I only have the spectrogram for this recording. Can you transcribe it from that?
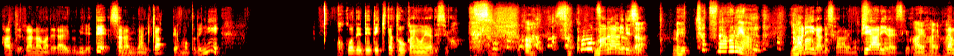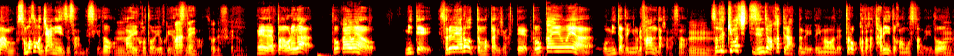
払ってるから生でライブ見れて、さらに何かって思った時に、ここで出てきた東海オンエアですよ。あ、そこもつながるんだ。学びですよ。めっちゃつながるやん。アリーナですから、あれも。ピアアリーナですけど。はいはいはい。でまあ、そもそもジャニーズさんですけど、うんああいうことをよくやまあってたのは。ね、そうですけども。だけどやっぱ俺が東海オンエアを見て、それをやろうって思ったわけじゃなくて、東海オンエアを見た時に俺ファンだからさ、うん。その気持ちって全然分かってなかったんだけど、今まで。トロッコとかタリーとか思ってたんだけど、うん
